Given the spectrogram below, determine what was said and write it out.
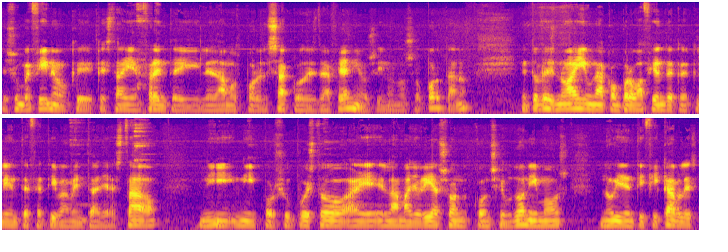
es un vecino que, que está ahí enfrente y le damos por el saco desde hace años y no nos soporta, ¿no? Entonces no hay una comprobación de que el cliente efectivamente haya estado, ni, ni por supuesto la mayoría son con seudónimos, no identificables.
